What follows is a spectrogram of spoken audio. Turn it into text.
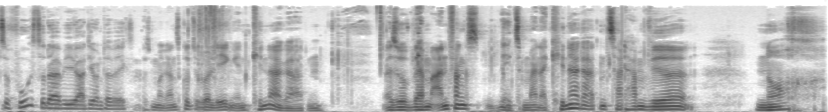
zu Fuß oder wie wart ihr unterwegs? Lass mal ganz kurz überlegen, in Kindergarten. Also wir haben anfangs, nee, zu meiner Kindergartenzeit haben wir noch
